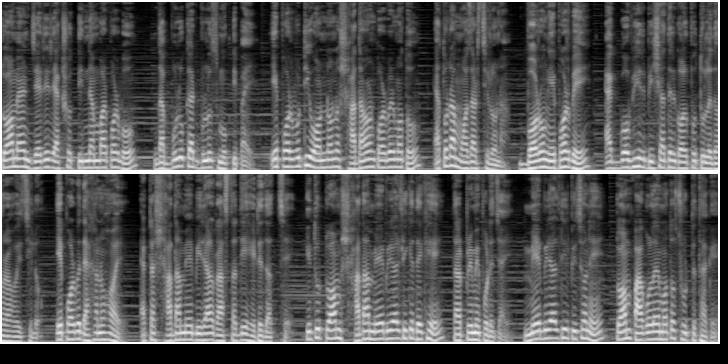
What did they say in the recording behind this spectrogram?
টম অ্যান্ড জেরির একশো তিন নম্বর পর্ব দ্য ব্লু ক্যাট ব্লুস মুক্তি পায়। এ পর্বটি অন্যান্য সাধারণ পর্বের মতো এতটা মজার ছিল না, বরং এ পর্বে এক গভীর বিষাদের গল্প তুলে ধরা হয়েছিল। এ পর্বে দেখানো হয় একটা সাদা মেয়ে বিড়াল রাস্তা দিয়ে হেঁটে যাচ্ছে। কিন্তু টম সাদা মেয়ে বিড়ালটিকে দেখে তার প্রেমে পড়ে যায়। মেয়ে বিড়ালটির পিছনে টম পাগলের মতো ছুটতে থাকে।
